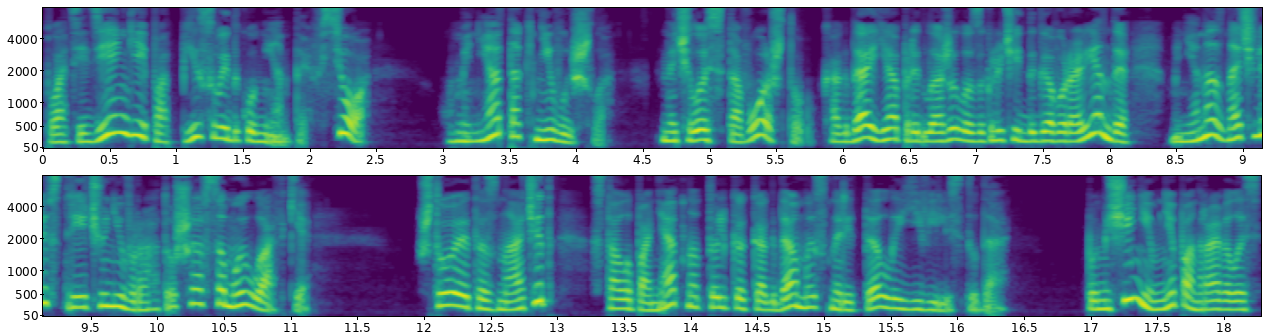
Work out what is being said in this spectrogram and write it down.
плати деньги и подписывай документы. Все. У меня так не вышло. Началось с того, что, когда я предложила заключить договор аренды, мне назначили встречу не в ратуше, а в самой лавке. Что это значит, стало понятно только когда мы с Нарителлой явились туда. Помещение мне понравилось.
